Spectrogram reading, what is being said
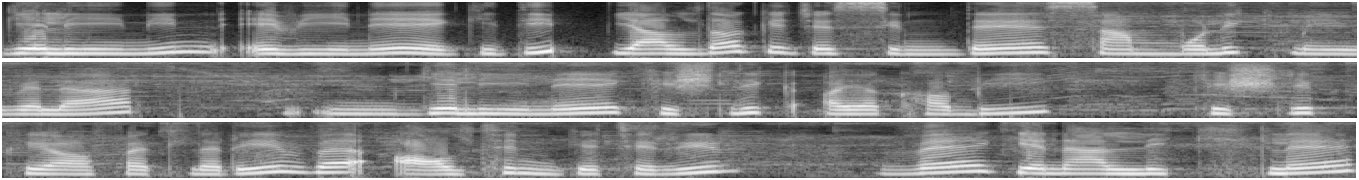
gelinin evine gidip yalda gecesinde sembolik meyveler, geline kişilik ayakkabı, kişilik kıyafetleri ve altın getirir ve genellikle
